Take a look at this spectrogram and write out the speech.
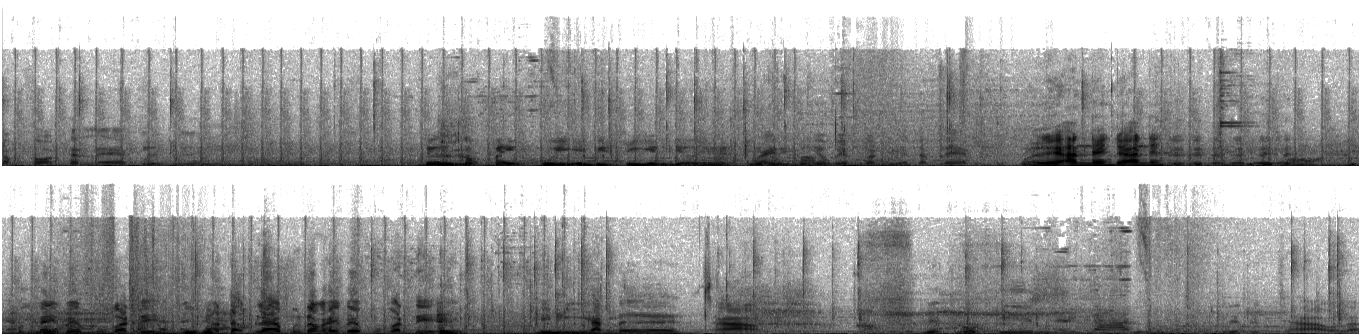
ต้องสอนแต่แรกเลยเดินเข้าไปคุย NPC อย่างเดียวนะฮะไม่ไม่ดิต้องเดี๋ยวสอบเว็บก่อนดีอันดับแรกเดี๋ยวอันนึงเดี๋ยวอันนึงมึงให้เว็บกูก่อนดิอันดับแรกมึงต้องให้เว็บกูก่อนดิไม่มีกัอะนเลยอ้าว เว็บโหลดเกมในการเล่นเป็นชาวละ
